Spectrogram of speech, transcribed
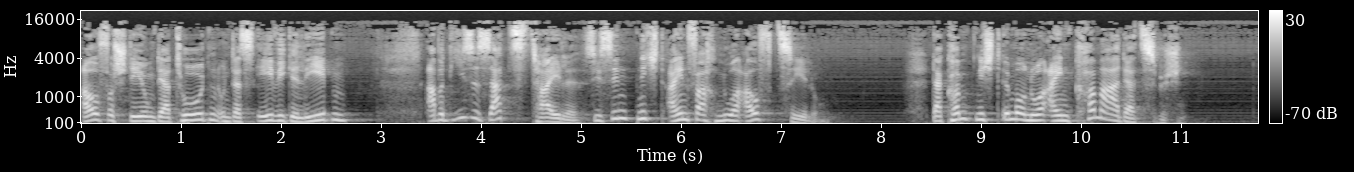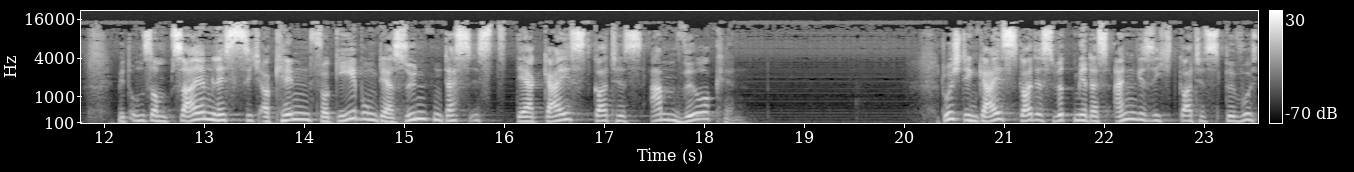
Auferstehung der Toten und das ewige Leben. Aber diese Satzteile, sie sind nicht einfach nur Aufzählung. Da kommt nicht immer nur ein Komma dazwischen. Mit unserem Psalm lässt sich erkennen, Vergebung der Sünden, das ist der Geist Gottes am Wirken. Durch den Geist Gottes wird mir das Angesicht Gottes bewusst.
